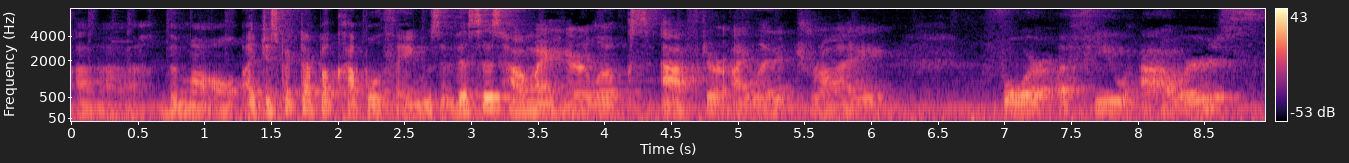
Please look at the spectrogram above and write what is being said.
uh, the mall. I just picked up a couple things. This is how my hair looks after I let it dry for a few hours.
